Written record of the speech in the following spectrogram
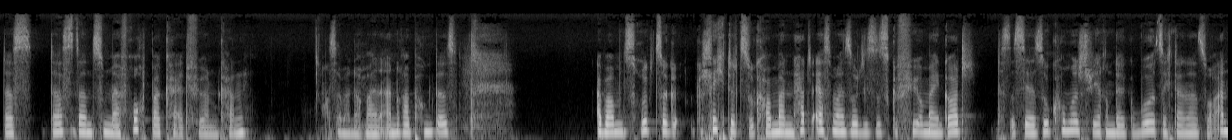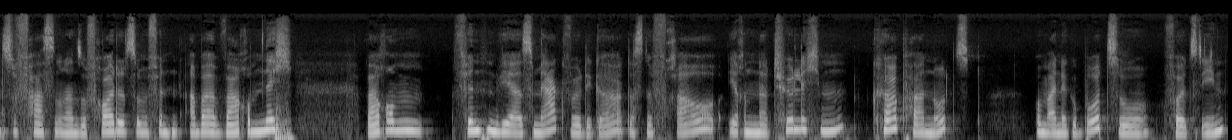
dass das dann zu mehr Fruchtbarkeit führen kann. Was aber nochmal ein anderer Punkt ist. Aber um zurück zur Geschichte zu kommen, man hat erstmal so dieses Gefühl, oh mein Gott, das ist ja so komisch während der Geburt, sich dann so anzufassen und dann so Freude zu empfinden. Aber warum nicht? Warum finden wir es merkwürdiger, dass eine Frau ihren natürlichen Körper nutzt, um eine Geburt zu vollziehen,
